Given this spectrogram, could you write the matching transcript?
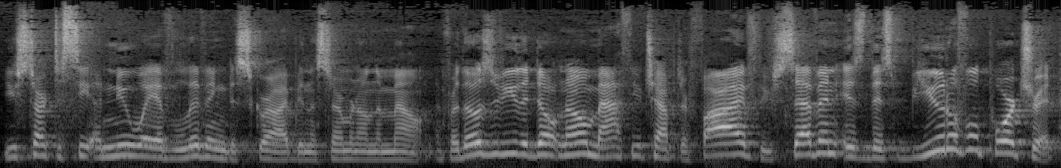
you start to see a new way of living described in the Sermon on the Mount. And for those of you that don't know, Matthew chapter 5 through 7 is this beautiful portrait,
